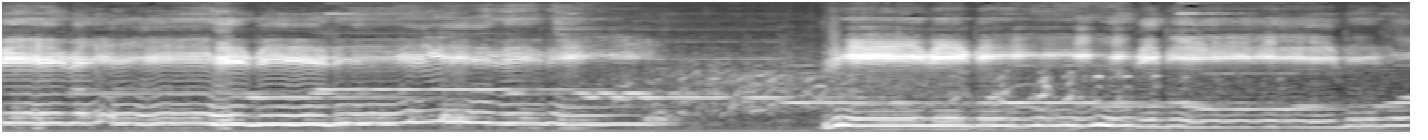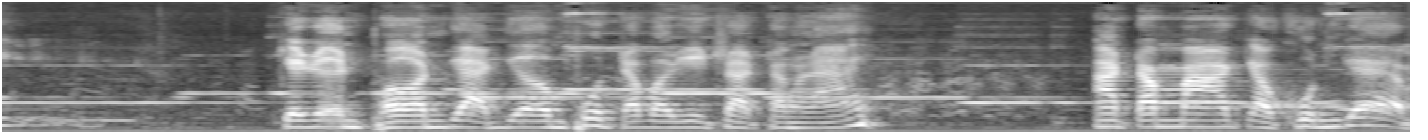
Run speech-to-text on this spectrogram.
ดีดีดีดีดี ดีดีดีดีดีดีดีเจริญพรญาติโยมพุทธบริษัททั้งหลายอาตมาเจ้าคุณแย้ม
